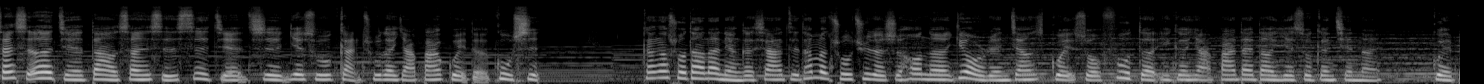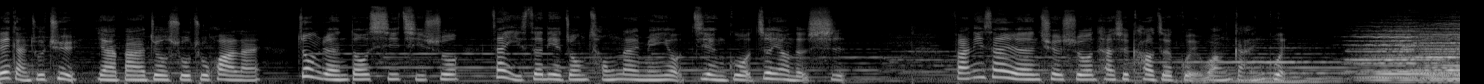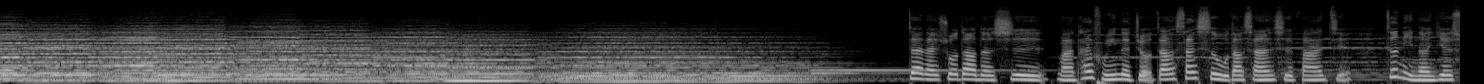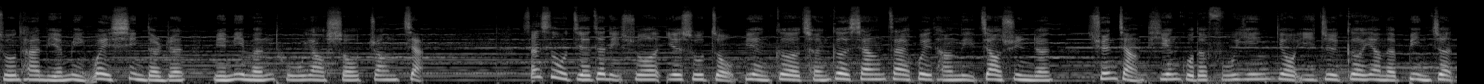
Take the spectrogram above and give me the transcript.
三十二节到三十四节是耶稣赶出了哑巴鬼的故事。刚刚说到那两个瞎子，他们出去的时候呢，又有人将鬼所附的一个哑巴带到耶稣跟前来。鬼被赶出去，哑巴就说出话来，众人都稀奇说，在以色列中从来没有见过这样的事。法利赛人却说他是靠着鬼王赶鬼。再来说到的是马太福音的九章三十五到三十八节，这里呢，耶稣他怜悯未信的人，勉励门徒要收庄稼。三十五节这里说，耶稣走遍各城各乡，在会堂里教训人，宣讲天国的福音，又医治各样的病症。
